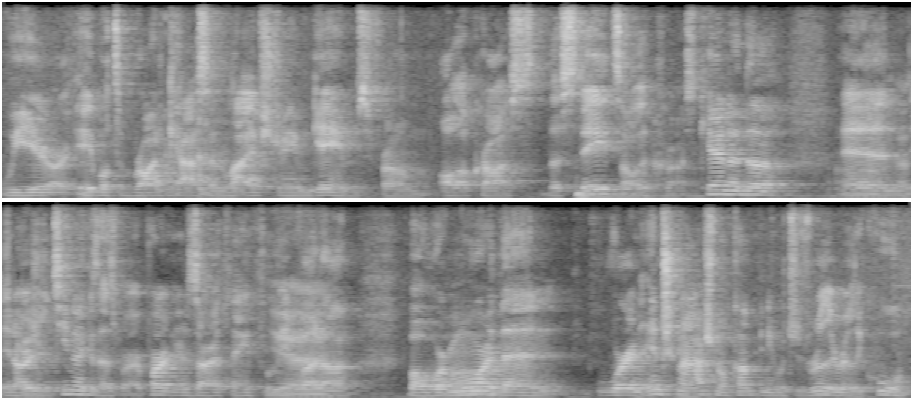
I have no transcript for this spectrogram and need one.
we are able to broadcast and live stream games from all across the states, all across Canada, Oh, and in. Argentina because that's where our partners are, thankfully. Yeah. But uh, but we're more than we're an international company, which is really really cool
